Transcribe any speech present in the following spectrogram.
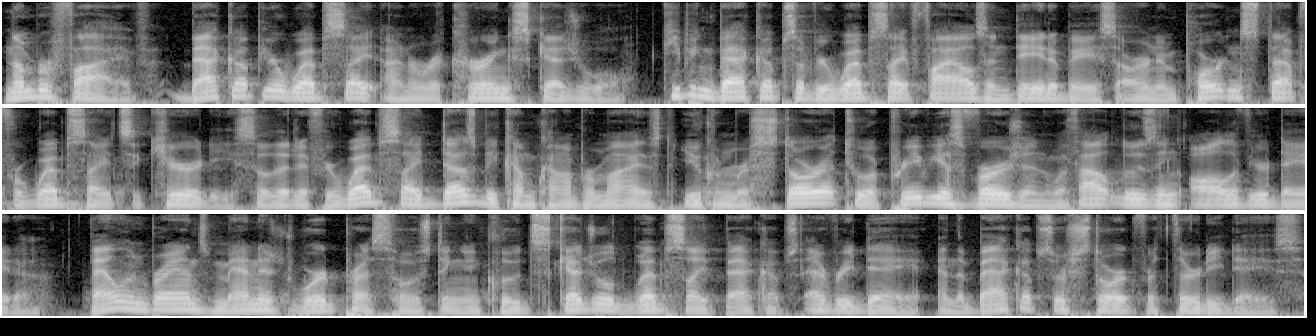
Number 5. Back up your website on a recurring schedule. Keeping backups of your website files and database are an important step for website security so that if your website does become compromised, you can restore it to a previous version without losing all of your data. Ballen Brand's managed WordPress hosting includes scheduled website backups every day, and the backups are stored for 30 days.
